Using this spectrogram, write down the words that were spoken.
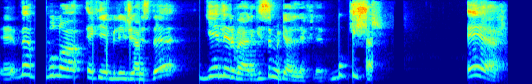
E, ve buna ekleyebileceğimiz de gelir vergisi mükellefleri. Bu kişiler eğer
